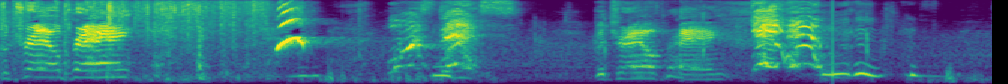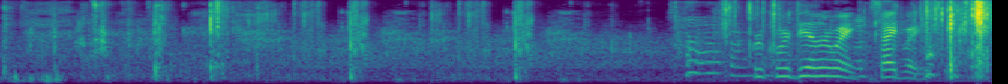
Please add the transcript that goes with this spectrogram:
Betrayal prank! What was this? Betrayal prank! Get him! Record the other way, sideways.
